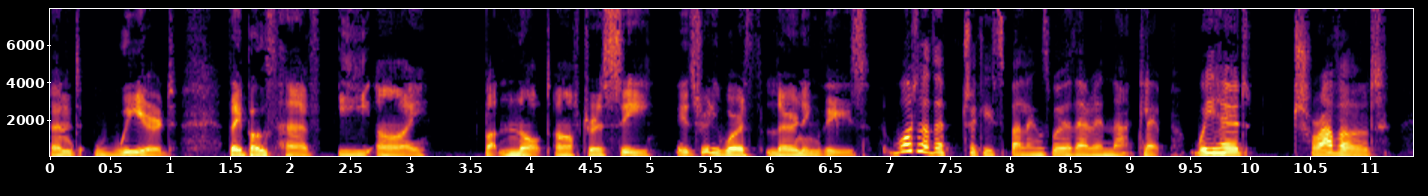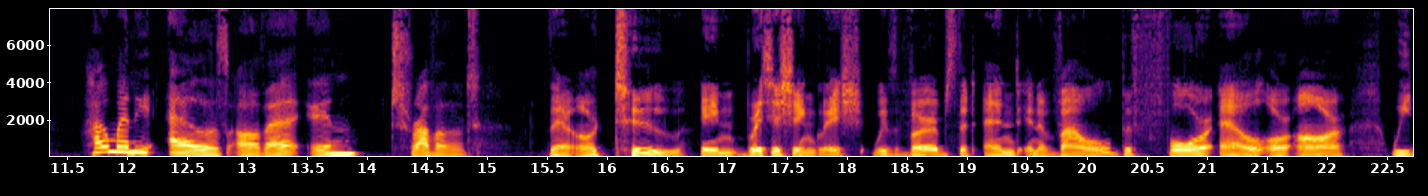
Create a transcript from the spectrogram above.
and weird. They both have EI, but not after a C. It's really worth learning these. What other tricky spellings were there in that clip? We heard travelled. How many L's are there in travelled? There are two in British English with verbs that end in a vowel before L or R. We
